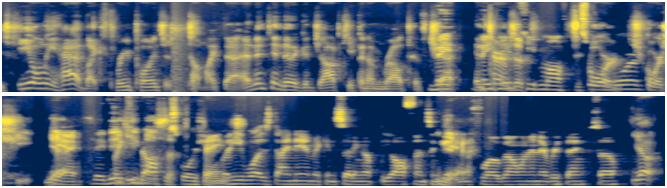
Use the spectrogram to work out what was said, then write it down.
he only had like three points or something like that. Edmonton did a good job keeping him relative check they, in they terms of keep him off the score score sheet. Yeah, yeah they did keep him off the score sheet, but he was dynamic in setting up the offense and getting yeah. the flow going and everything. So, yep,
